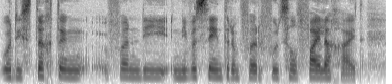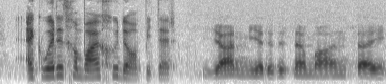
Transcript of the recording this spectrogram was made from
oor die stigting van die nuwe sentrum vir voedselveiligheid. Ek hoor dit gaan baie goed daar Pieter. Ja, nee, dit is nou maar in sy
